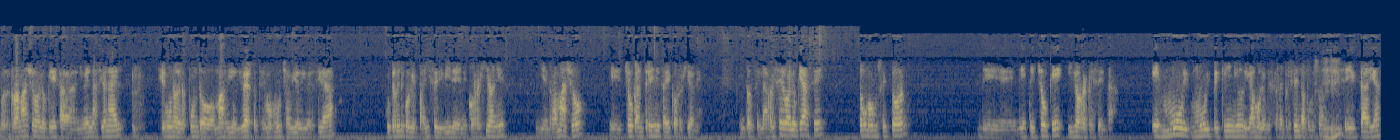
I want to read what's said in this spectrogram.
Bueno, lo que es a nivel nacional, es uno de los puntos más biodiversos. Tenemos mucha biodiversidad justamente porque el país se divide en ecorregiones y en Ramallo eh, chocan tres de esas ecorregiones. Entonces la reserva lo que hace, toma un sector de, este choque y lo representa. Es muy, muy pequeño, digamos, lo que se representa porque son 16 hectáreas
